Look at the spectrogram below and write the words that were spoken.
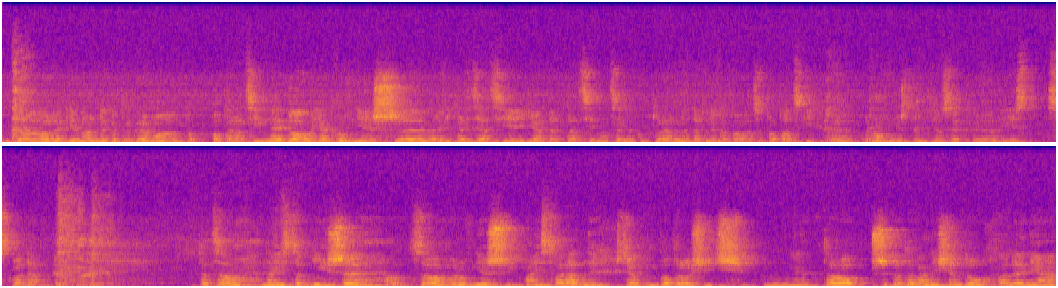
do Regionalnego Programu Operacyjnego, jak również e, rewitalizację i adaptację na cele kulturalne dawnego Pałacu Potockich. E, Również ten wniosek e, jest składany. To, co najistotniejsze, o co również i Państwa radnych chciałbym poprosić, mm, to przygotowanie się do uchwalenia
